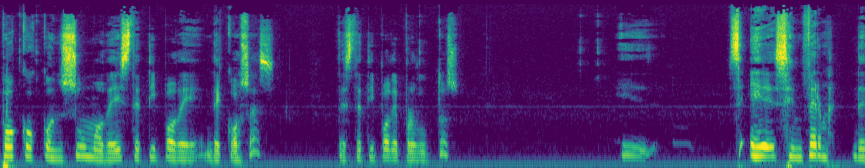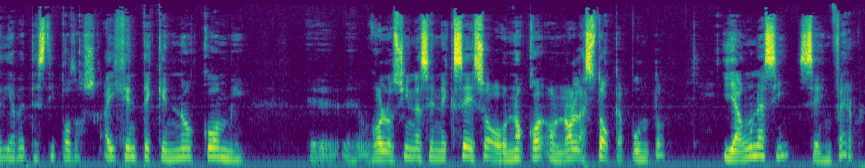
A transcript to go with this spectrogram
poco consumo de este tipo de, cosas, de este tipo de productos, eh, eh, se, enferma de diabetes tipo 2. Hay gente que no come eh, golosinas en exceso o no, o no las toca, punto, y aún así se enferma.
